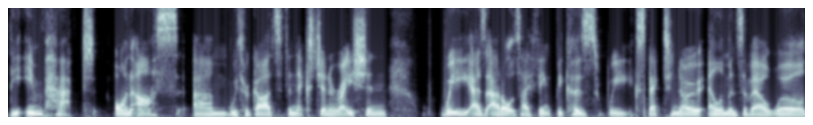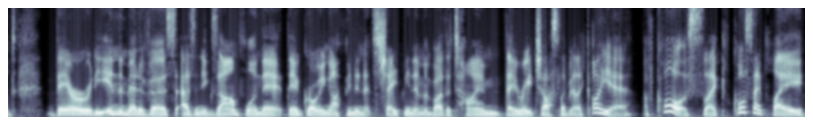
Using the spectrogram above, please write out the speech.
the impact on us um, with regards to the next generation we as adults, I think, because we expect to know elements of our world, they're already in the metaverse as an example and they're, they're growing up in and it's shaping them. And by the time they reach us, they'll be like, oh, yeah, of course. Like, of course I play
